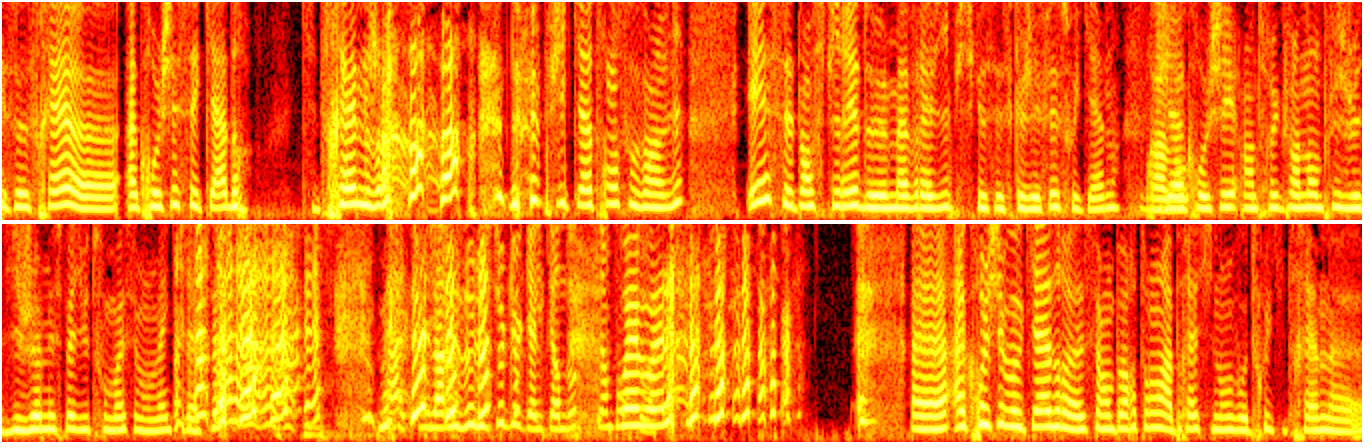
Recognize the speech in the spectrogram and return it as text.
Et ce serait euh, accrocher ces cadres qui traînent genre depuis 4 ans sous un lit. Et c'est inspiré de ma vraie vie, puisque c'est ce que j'ai fait ce week-end. J'ai accroché un truc, enfin non, en plus je le dis je, mais c'est pas du tout moi, c'est mon mec qui l'a fait. Ah, c'est la résolution que quelqu'un d'autre tient pour Ouais, toi. voilà. Euh, accrochez vos cadres, c'est important. Après, sinon, vos trucs, ils traînent euh,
